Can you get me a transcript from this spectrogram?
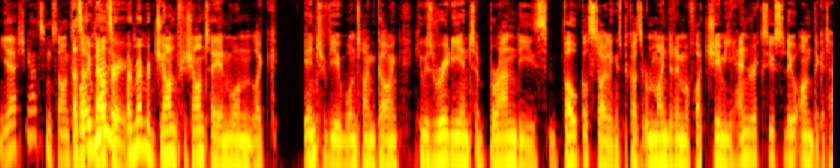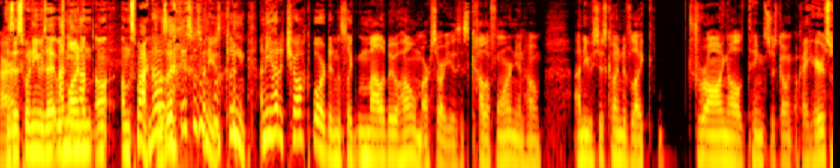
yeah, she had some songs. That's But a I remember belter. I remember John Frusciante in one like interview one time going he was really into Brandy's vocal stylings because it reminded him of what Jimi Hendrix used to do on the guitar. Is this when he was out? Was mine had- on, on Smack? no, was it? this was when he was clean, and he had a chalkboard in his like Malibu home, or sorry, his Californian home, and he was just kind of like drawing all things, just going, okay, here's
